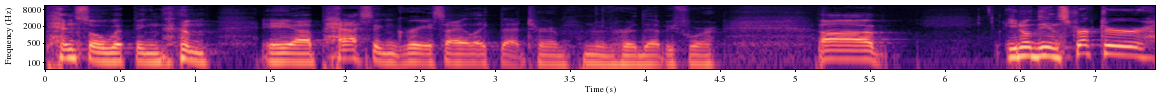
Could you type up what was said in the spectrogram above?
pencil whipping them a uh, passing grace? I like that term. I've never heard that before. Uh, you know, the instructor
